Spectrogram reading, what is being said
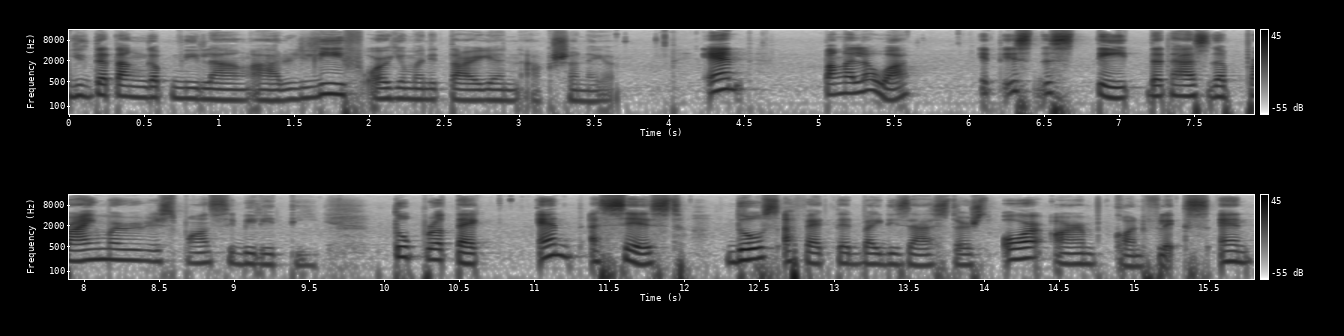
yung tatanggap nilang uh, relief or humanitarian action na yun. And Pangalawa, it is the state that has the primary responsibility to protect and assist those affected by disasters or armed conflicts. And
